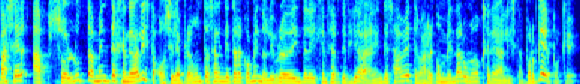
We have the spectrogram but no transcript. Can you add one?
va a ser absolutamente generalista. O si le preguntas a alguien que te recomienda un libro de inteligencia artificial, a alguien que sabe, te va a recomendar uno generalista. ¿Por qué? Porque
